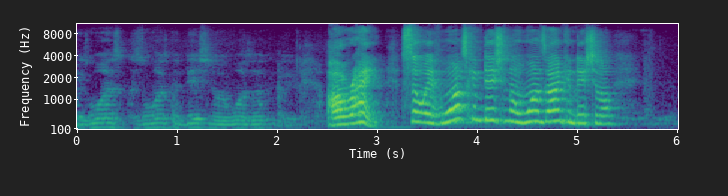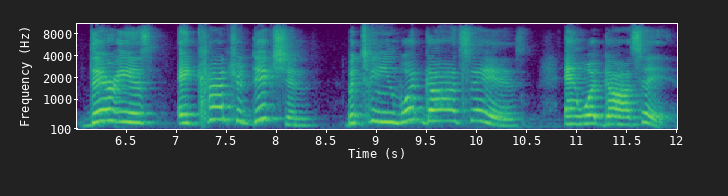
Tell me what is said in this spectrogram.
because one's because one's conditional and one's unconditional. All right. So if one's conditional, one's unconditional, there is a contradiction between what God says and what God says.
